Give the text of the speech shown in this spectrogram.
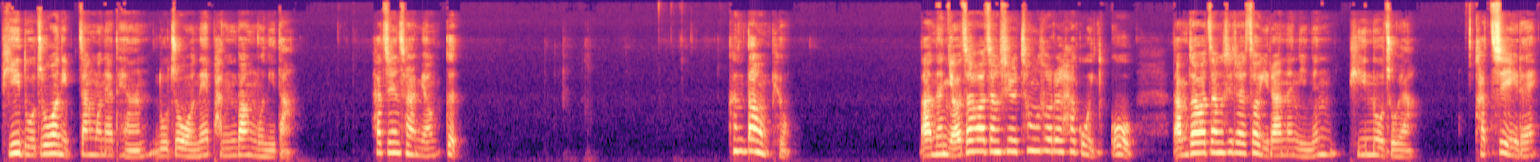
비노조원 입장문에 대한 노조원의 반박문이다. 사진 설명 끝. 큰 따옴표. 나는 여자 화장실 청소를 하고 있고 남자 화장실에서 일하는 이는 비노조야. 같이 일해.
